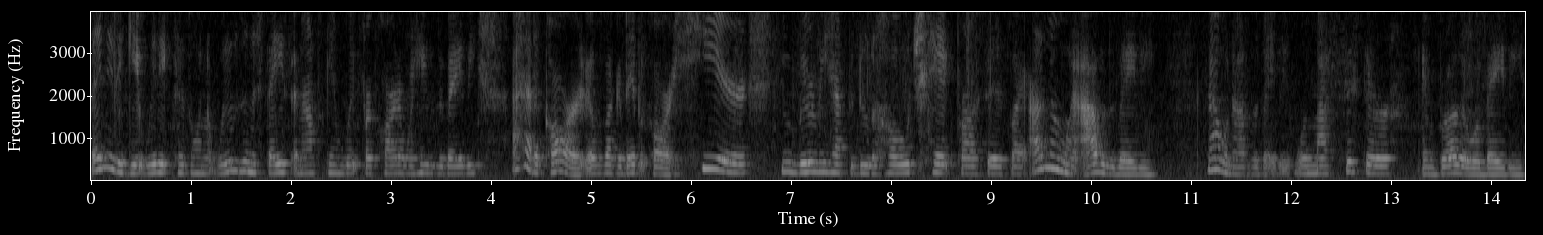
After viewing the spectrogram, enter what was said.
They need to get with it because when we was in the states and i was getting WIC for carter when he was a baby i had a card. It was like a debit card. Here you literally have to do the whole check process. Like i remember when i was a baby not when i was a baby when my sister and brother were babies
